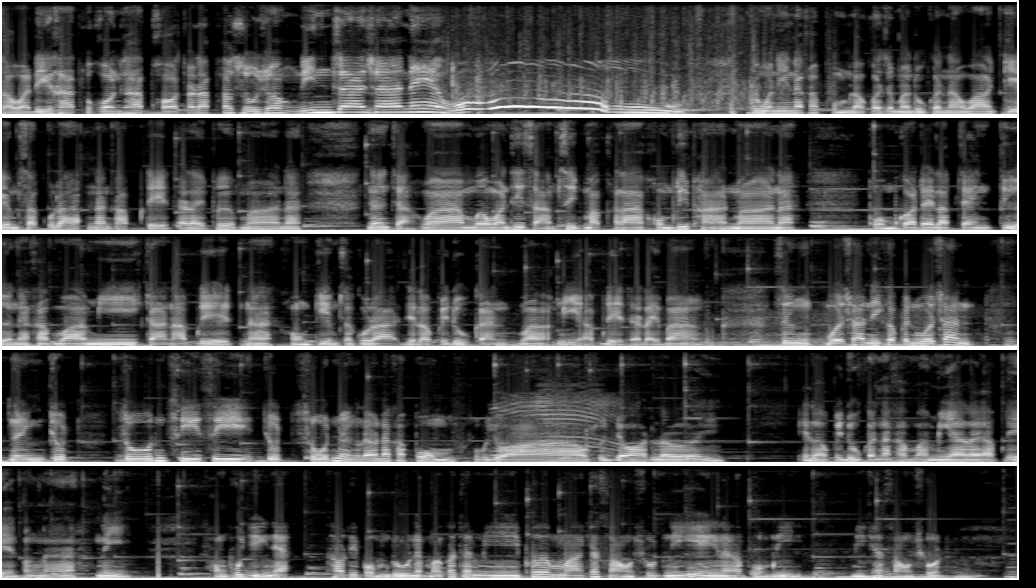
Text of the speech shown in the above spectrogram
สวัสดีครับทุกคนครับ ขอต้อนรับเข้าสู่ช่อง Ninja Channel โอ้โหซึ่งวันนี้นะครับผมเราก็จะมาดูกันนะว่าเกมซากุระนั้นอัปเดตอะไรเพิ่มมานะ เนื่องจากว่าเมื่อวันที่ 30 มกราคมที่ผ่านมานะ ผมก็ได้รับแจ้งเตือนนะครับว่ามีการอัปเดตนะของเกมซากุระเดี๋ยวเราไปดูกันว่ามีอัปเดตอะไรบ้าง ซึ่งเวอร์ชันนี้ก็เป็นเวอร์ชัน1.044.01 แล้วนะครับผมว้าว สุดยอดเลย เดี๋ยวเราไปดูกันนะครับว่ามีอะไรอัปเดตบ้างนะ นี่ ของผู้หญิงเนี่ย เท่าที่ผมดูเนี่ยมันก็จะมีเพิ่มมาแค่ 2 ชุดนี้เองนะครับ ผมนี่มีแค่ 2 ชุด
